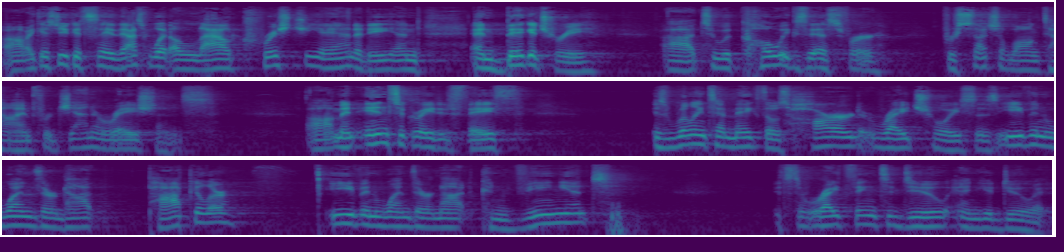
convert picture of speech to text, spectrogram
uh, I guess you could say that's what allowed Christianity and, and bigotry uh, to coexist for, for such a long time, for generations. Um, an integrated faith is willing to make those hard, right choices, even when they're not popular, even when they're not convenient. It's the right thing to do, and you do it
